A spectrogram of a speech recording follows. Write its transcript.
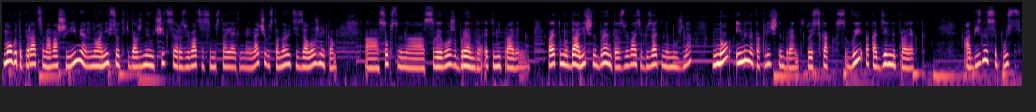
могут опираться на ваше имя, но они все-таки должны учиться развиваться самостоятельно, иначе вы становитесь заложником, а, собственно, своего же бренда. Это неправильно. Поэтому, да, личный бренд развивать обязательно нужно, но именно как личный бренд, то есть как вы, как отдельный проект. А бизнесы пусть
